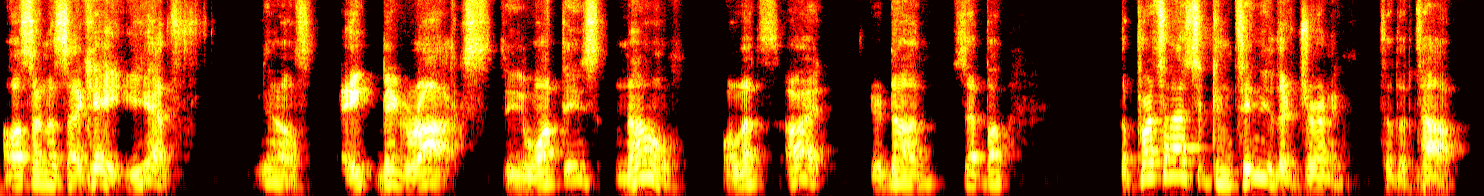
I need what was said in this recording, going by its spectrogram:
All of a sudden, it's like, hey, you got, you know, eight big rocks. Do you want these? No. Well, let's. All right, you're done. Zip up. The person has to continue their journey to the top,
